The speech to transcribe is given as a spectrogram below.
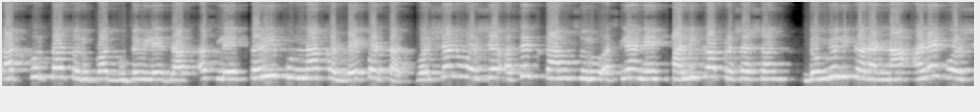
तात्पुरता स्वरूपात बुजविले जात असले तरी पुन्हा खड्डे पडतात. वर्षानुवर्ष असेच काम सुरू असल्याने पालिका प्रशासन डोंबिवलीकरांना अनेक वर्ष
